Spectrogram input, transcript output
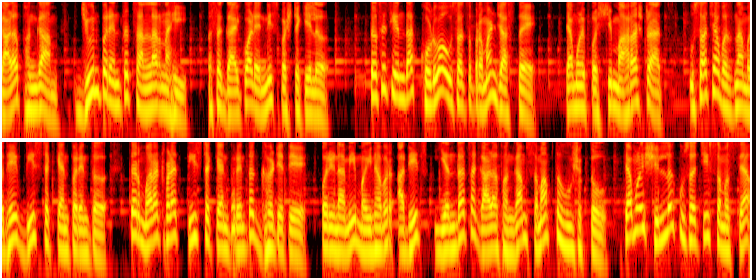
गाळप हंगाम जूनपर्यंत चालणार नाही असं गायकवाड यांनी स्पष्ट केलं. तसेच यंदा खोडवा उसाचं प्रमाण जास्त आहे. त्यामुळे पश्चिम महाराष्ट्रात उसाच्या वजनामध्ये वीस टक्क्यांपर्यंत तर मराठवाड्यात तीस टक्क्यांपर्यंत घट येते. परिणामी महिनाभर आधीच यंदाचा गाळप हंगाम समाप्त होऊ शकतो. त्यामुळे शिल्लक उसाची समस्या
